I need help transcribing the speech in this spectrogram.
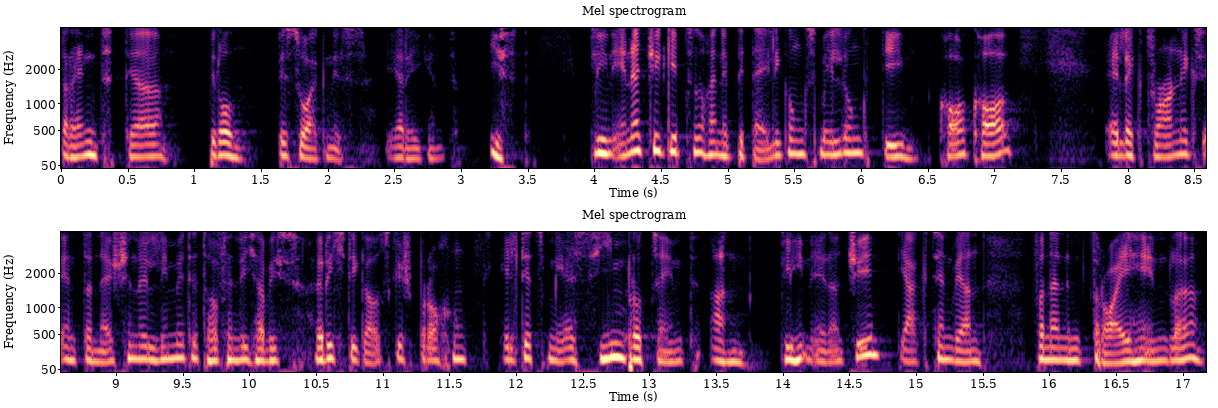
Trend, der ein bisschen besorgniserregend ist. Clean Energy gibt es noch eine Beteiligungsmeldung. Die KK Electronics International Limited, hoffentlich habe ich es richtig ausgesprochen, hält jetzt mehr als 7% an Clean Energy. Die Aktien werden von einem Treuhändler,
